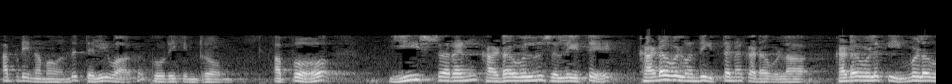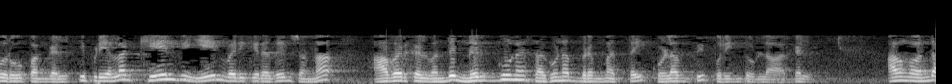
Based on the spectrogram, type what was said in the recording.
அப்படி நம்ம வந்து தெளிவாக கூறுகின்றோம். அப்போ ஈஸ்வரன் கடவுள்னு சொல்லிட்டு கடவுள் வந்து இத்தனை கடவுளா? கடவுளுக்கு இவ்வளவு ரூபங்கள். இப்படி எல்லாம் கேள்வி ஏன் வருகிறதுன்னு சொன்னா அவர்கள் வந்து நிர்குண சகுண பிரம்மத்தை குழம்பி புரிந்துள்ளார்கள். அவங்க வந்து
